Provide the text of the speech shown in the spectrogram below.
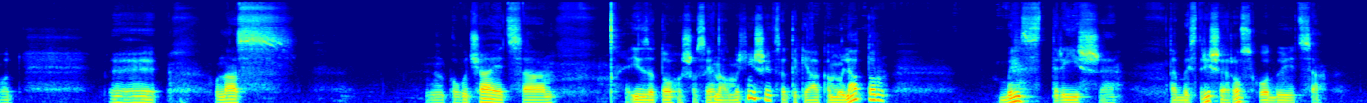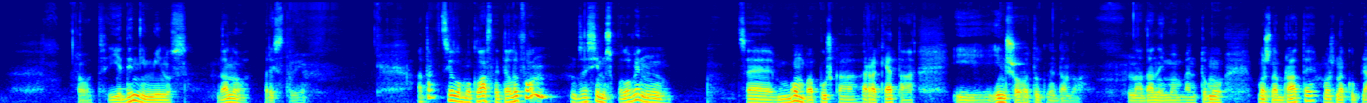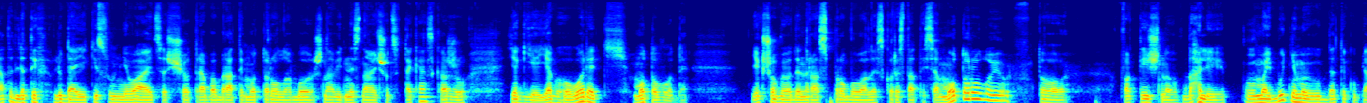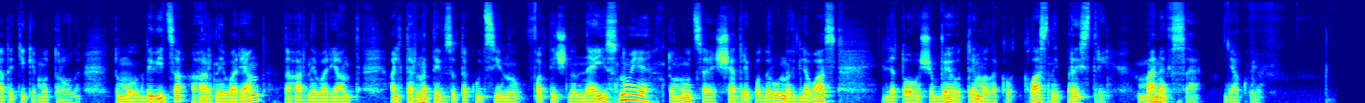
от, е, у нас виходить, із-за того, що сигнал мощніший, все-таки акумулятор бистріше та бистріше розходується. От, єдиний мінус даного пристрою. А так, в цілому класний телефон за 7,5. Це бомба, пушка, ракета і іншого тут не дано на даний момент. Тому можна брати, можна купляти для тих людей, які сумніваються, що треба брати Motorola або ж навіть не знають, що це таке, скажу, як є, як говорять мотоводи. Якщо ви один раз спробували скористатися моторолою, то фактично далі в майбутньому ви будете купляти тільки мотороли. Тому дивіться, гарний варіант та гарний варіант альтернатив за таку ціну фактично не існує. Тому це щедрий подарунок для вас, для того, щоб ви отримали кл- класний пристрій. У мене все. Дякую.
